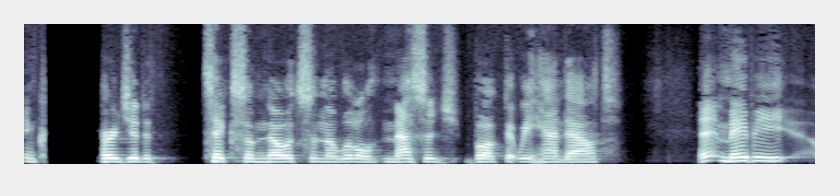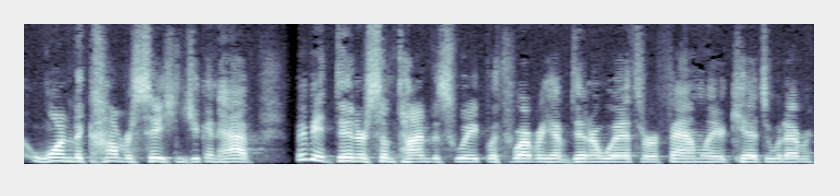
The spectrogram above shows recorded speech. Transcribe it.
encourage you to take some notes in the little message book that we hand out. Eh, maybe one of the conversations you can have, maybe at dinner sometime this week with whoever you have dinner with, or a family, or kids, or whatever.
